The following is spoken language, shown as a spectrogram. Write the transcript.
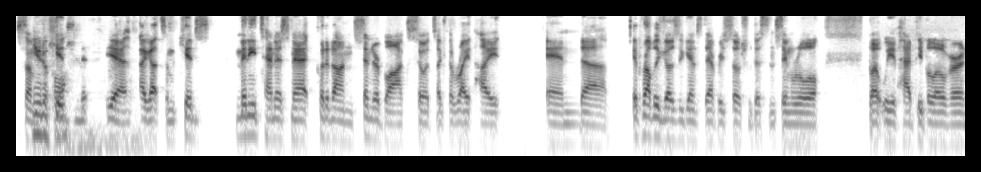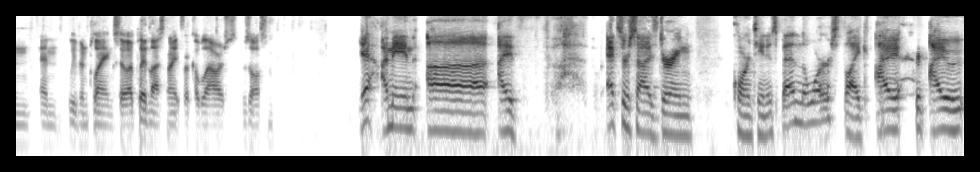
some Beautiful. kids yeah i got some kids mini tennis net put it on cinder blocks so it's like the right height and uh, it probably goes against every social distancing rule but we've had people over and and we've been playing so i played last night for a couple hours it was awesome yeah i mean uh i exercise during quarantine has been the worst like i i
